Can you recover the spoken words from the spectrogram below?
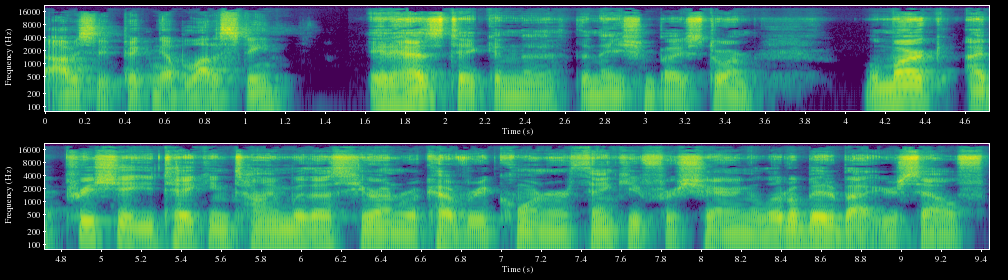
obviously picking up a lot of steam. It has taken the, the nation by storm. Well, Mark, I appreciate you taking time with us here on Recovery Corner. Thank you for sharing a little bit about yourself.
